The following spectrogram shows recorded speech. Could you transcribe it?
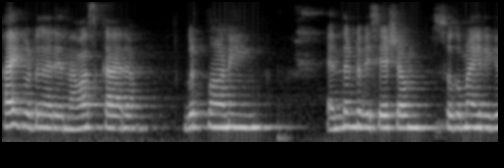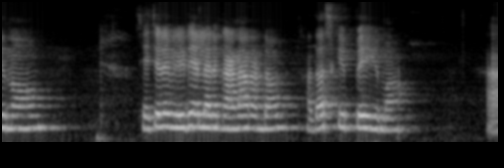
ഹായ് കൂട്ടുകാരെ നമസ്കാരം. Good morning. എന്തുണ്ട് വിശേഷം? സുഖമായിരിക്കുന്നോ? ചേച്ചിയുടെ വീഡിയോ എല്ലാവരും കാണാറുണ്ടോ? അതോ സ്കിപ്പ് ചെയ്യുമോ? ആ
